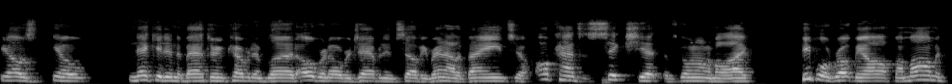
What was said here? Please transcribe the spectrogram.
you know, I was you know naked in the bathroom, covered in blood, over and over, jabbing himself. He ran out of veins, you know, all kinds of sick shit that was going on in my life. People wrote me off. My mom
